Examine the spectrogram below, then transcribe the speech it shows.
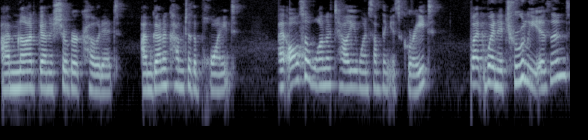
I'm not going to sugarcoat it. I'm going to come to the point. I also want to tell you when something is great, but when it truly isn't,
